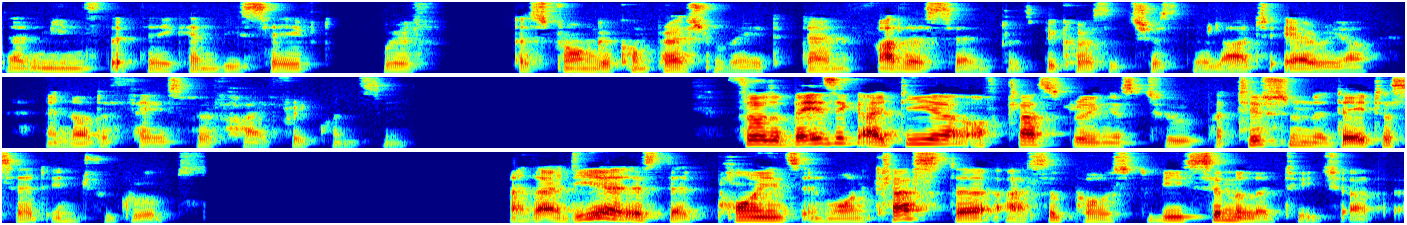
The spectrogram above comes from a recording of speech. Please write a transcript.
That means that they can be saved with a stronger compression rate than other samples because it's just a large area and not a phase with high frequency. So the basic idea of clustering is to partition a dataset into groups. And the idea is that points in one cluster are supposed to be similar to each other.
